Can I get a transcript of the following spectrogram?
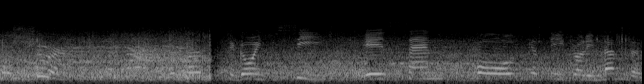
For sure, the first you're going to see is St. Paul's Cathedral in London.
